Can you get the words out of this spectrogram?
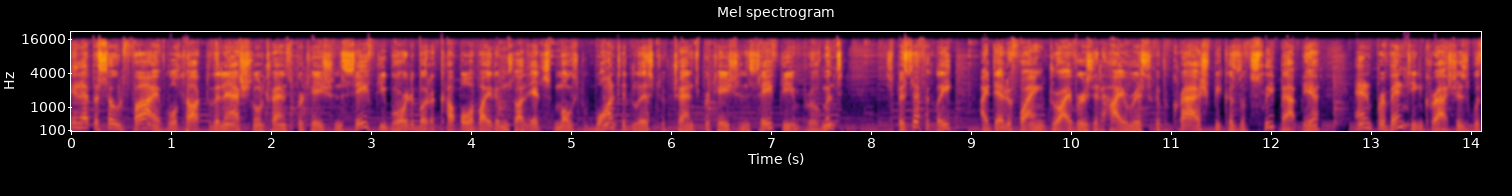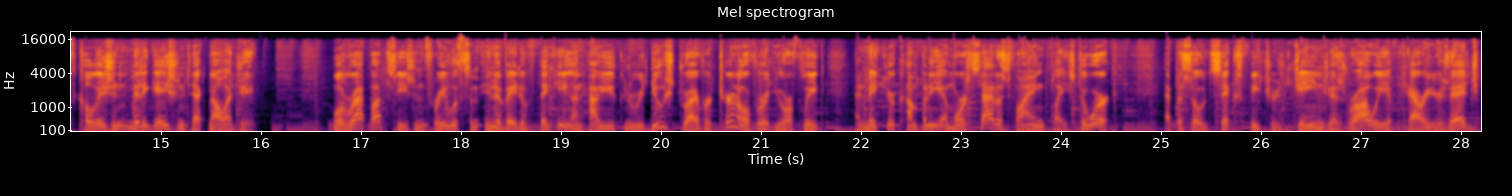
In episode 5, we'll talk to the National Transportation Safety Board about a couple of items on its most wanted list of transportation safety improvements specifically identifying drivers at high risk of a crash because of sleep apnea and preventing crashes with collision mitigation technology. We'll wrap up season three with some innovative thinking on how you can reduce driver turnover at your fleet and make your company a more satisfying place to work. Episode 6 features Jane Jazrawy of Carrier's Edge,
